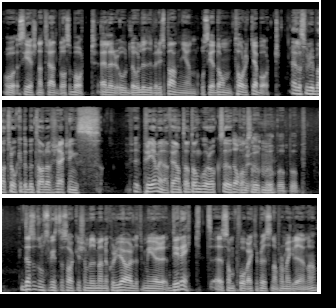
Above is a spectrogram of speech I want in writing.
och ser sina träd blåsa bort. Eller odla oliver i Spanien och se dem torka bort. Eller så blir det bara tråkigt att betala försäkringspremierna, för jag antar att de går också upp. De går upp, upp, upp, upp. Dessutom så finns det saker som vi människor gör lite mer direkt eh, som påverkar priserna på de här grejerna.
